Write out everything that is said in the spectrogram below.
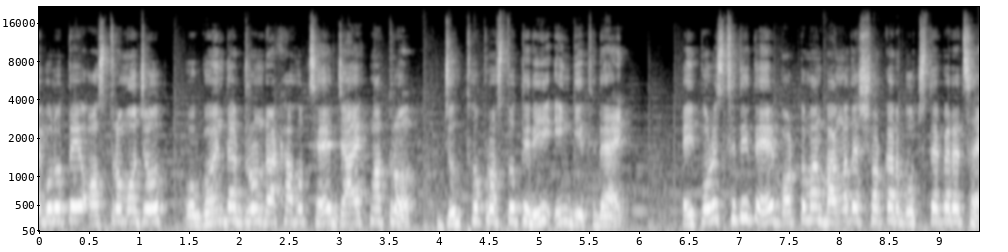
এগুলোতে অস্ত্র মজুত ও গোয়েন্দা ড্রোন রাখা হচ্ছে, যা একমাত্র যুদ্ধ প্রস্তুতিরই ইঙ্গিত দেয়। এই পরিস্থিতিতে বর্তমান বাংলাদেশ সরকার বুঝতে পেরেছে,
